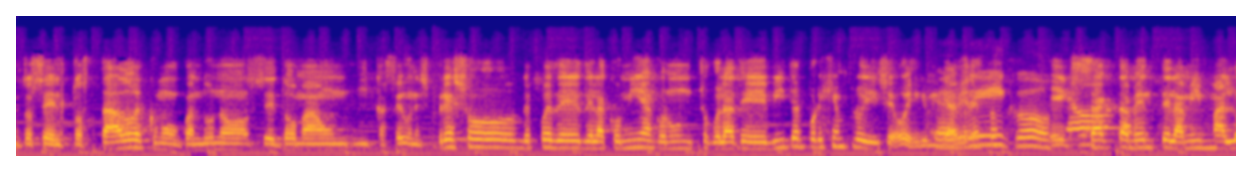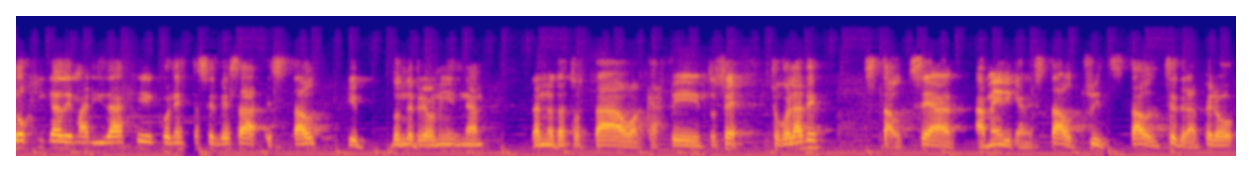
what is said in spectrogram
entonces el tostado es como cuando uno se toma un, café, un espresso después de, la comida con un chocolate bitter, por ejemplo, y dice, oye, que me queda bien rico. Exactamente la misma lógica de maridaje con esta cerveza stout, que, donde predominan las notas tostadas o café. Entonces, chocolate, stout, sea American stout, sweet stout, etcétera. Pero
